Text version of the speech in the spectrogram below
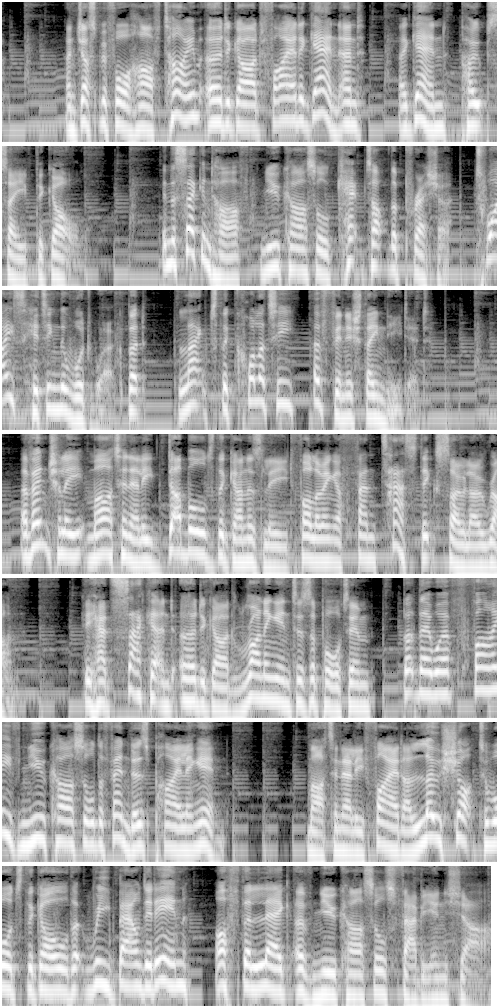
And just before half time, Ødegaard fired again, and again Pope saved the goal. In the second half, Newcastle kept up the pressure, twice hitting the woodwork, but lacked the quality of finish they needed. Eventually, Martinelli doubled the Gunners' lead following a fantastic solo run. He had Saka and Ødegaard running in to support him, but there were five Newcastle defenders piling in. Martinelli fired a low shot towards the goal that rebounded in off the leg of Newcastle's Fabian Schär.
